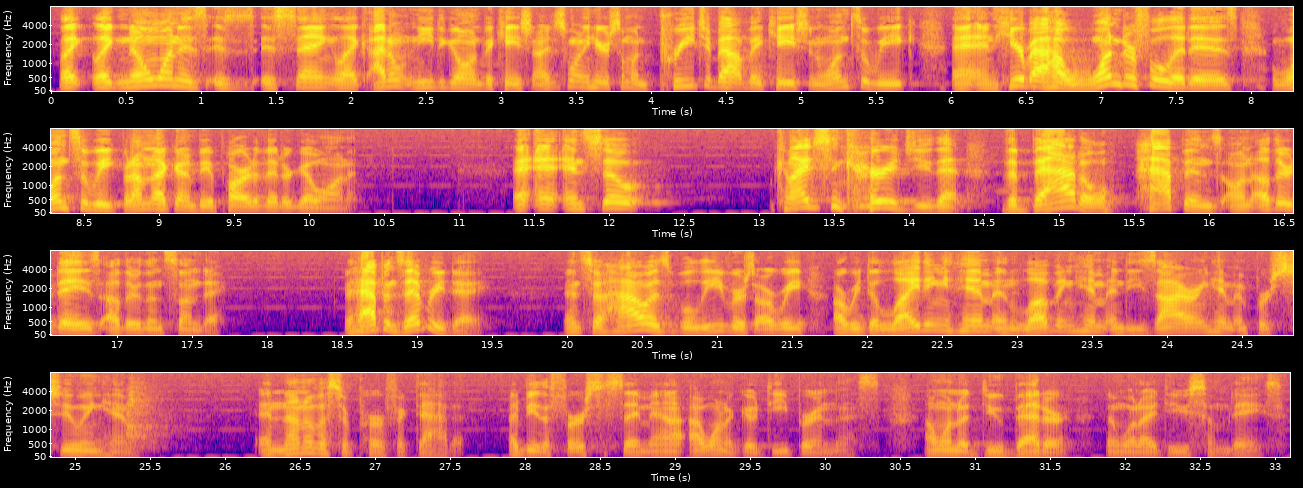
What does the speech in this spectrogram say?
Like, like no one is, is, is saying, like, I don't need to go on vacation. I just want to hear someone preach about vacation once a week and, and hear about how wonderful it is once a week, but I'm not going to be a part of it or go on it. And, and, and so can I just encourage you that the battle happens on other days other than Sunday? It happens every day. And so, how, as believers, are we, are we delighting in Him and loving Him and desiring Him and pursuing Him? And none of us are perfect at it. I'd be the first to say, man, I, I want to go deeper in this. I want to do better than what I do some days.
